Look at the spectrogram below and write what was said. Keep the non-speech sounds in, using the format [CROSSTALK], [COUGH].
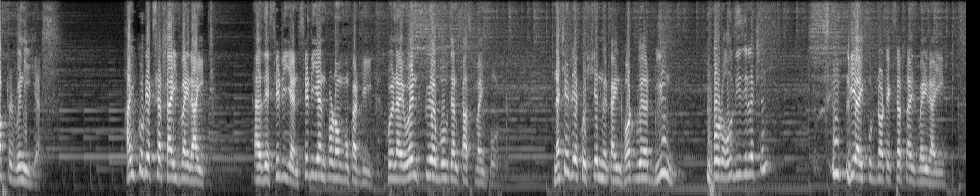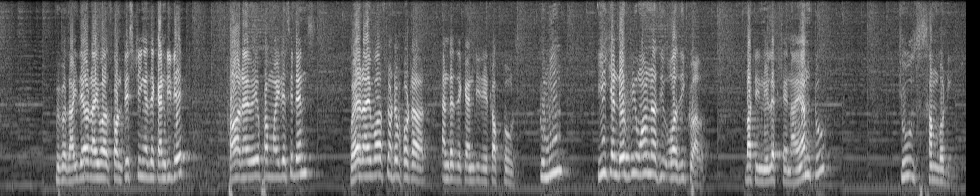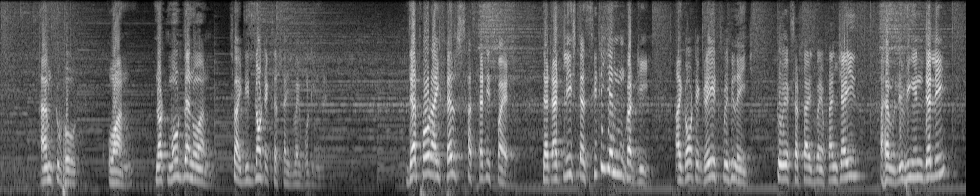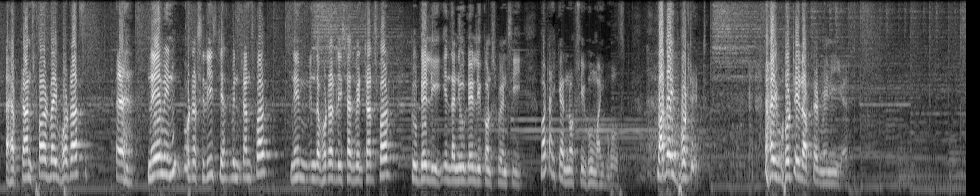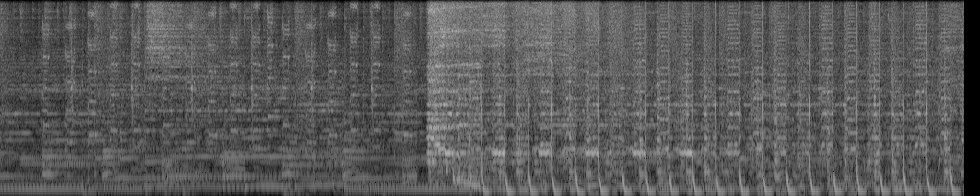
after many years, I could exercise my right as a citizen, citizen Pranab Mukherjee, when I went to a booth and cast my vote. Naturally, a question may kind, what we are doing before all these elections? Simply, I could not exercise my right because either I was contesting as a candidate far away from my residence, where I was not a voter, and as a candidate, of course. To me, each and every one was equal. But in election, I am to choose somebody. I am to vote one, not more than one. So I did not exercise my voting right. Therefore, I felt satisfied that at least as citizen Mukherjee, I got a great privilege to exercise my franchise. I am living in Delhi. I have transferred my voters. Uh, name in voters list has been transferred. Name in the voter list has been transferred to Delhi in the New Delhi constituency. But I cannot see whom I vote. But I voted. [LAUGHS] I voted after many years.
